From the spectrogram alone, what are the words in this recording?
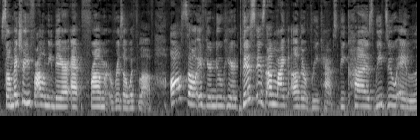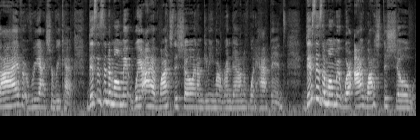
So make sure you follow me there at From Rizzo with Love. Also, if you're new here, this is unlike other recaps because we do a live reaction recap. This isn't a moment where I have watched the show and I'm giving you my rundown of what happened. This is a moment where I watched the show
